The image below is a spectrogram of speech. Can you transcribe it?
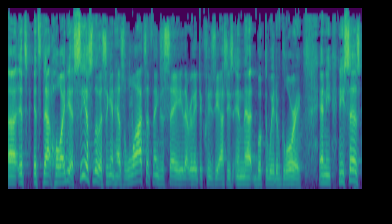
Uh, it's, it's that whole idea. C.S. Lewis, again, has lots of things to say that relate to Ecclesiastes in that book, The Weight of Glory. And he, and he says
